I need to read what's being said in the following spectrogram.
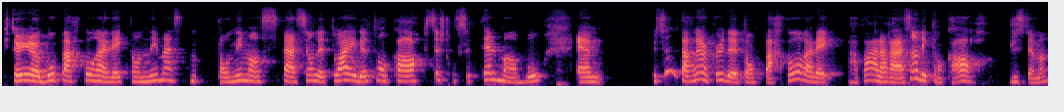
Puis tu as eu un beau parcours avec ton, émancipation de toi et de ton corps. Puis ça, je trouve ça tellement beau. Euh, peux-tu nous parler un peu de ton parcours avec, par rapport à la relation avec ton corps, justement?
